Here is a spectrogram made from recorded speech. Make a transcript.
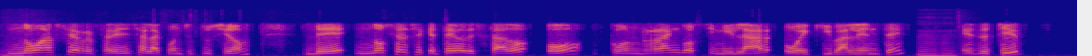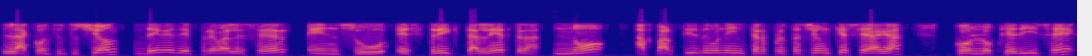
no hace referencia a la Constitución de no ser secretario de Estado o con rango similar o equivalente. Es decir, la Constitución debe de prevalecer en su estricta letra, no a partir de una interpretación que se haga con lo que dice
